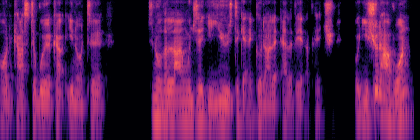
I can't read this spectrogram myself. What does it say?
podcast to work out, you know, to to know the language that you use to get a good elevator pitch. But you should have one.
